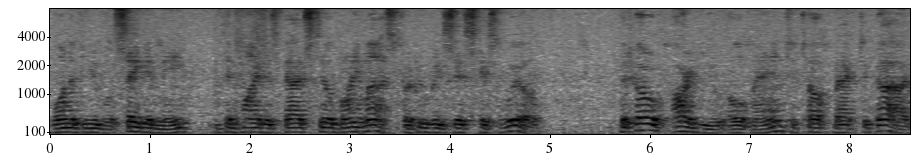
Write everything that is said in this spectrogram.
One of you will say to me, then why does God still blame us, for who resists his will? But who are you, old man, to talk back to God?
